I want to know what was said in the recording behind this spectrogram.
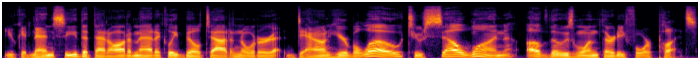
You can then see that that automatically built out an order down here below to sell one of those 134 puts.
